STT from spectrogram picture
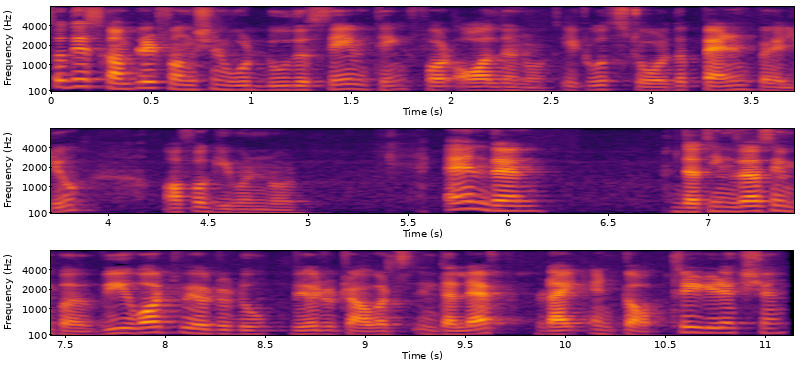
So this complete function would do the same thing for all the nodes. It would store the parent value of a given node. And then the things are simple. We what we have to do, we have to traverse in the left, right and top three direction.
